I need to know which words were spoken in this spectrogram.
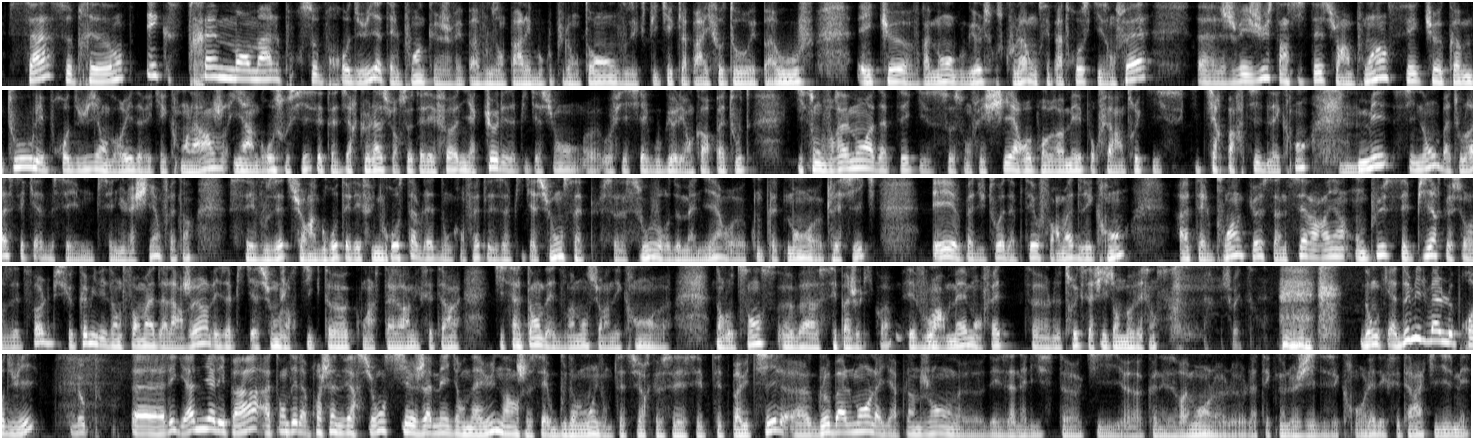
Ça se présente extrêmement mal pour ce produit, à tel point que je vais pas vous en parler beaucoup plus longtemps, vous expliquer que l'appareil photo est pas ouf, et que vraiment Google sur ce coup-là, on sait pas trop ce qu'ils ont fait. Euh, je vais juste insister sur un point, c'est que comme tous les produits Android avec écran large, il y a un gros souci, c'est-à-dire que là sur ce téléphone, il y a que les applications euh, officielles Google et encore pas toutes qui sont vraiment adaptées, qui se sont fait chier à reprogrammer pour faire un truc qui, qui tire parti de l'écran. Mmh. Mais sinon, bah tout le reste c'est c'est nul à chier en fait. Hein. C'est vous êtes sur un gros téléphone, une grosse tablette, donc en fait les applications ça, ça s'ouvre de manière euh, complètement euh, classique et pas du tout adapté au format de l'écran à tel point que ça ne sert à rien. En plus, c'est pire que sur le Z Fold, puisque comme il est dans le format de la largeur, les applications genre TikTok ou Instagram, etc., qui s'attendent à être vraiment sur un écran euh, dans l'autre sens, euh, bah c'est pas joli, quoi. Et voire même, en fait, euh, le truc s'affiche dans le mauvais sens. Chouette. Donc à 2000 balles le produit. Nope. Euh, les gars, n'y allez pas. Attendez la prochaine version, si jamais il y en a une. Hein, je sais, au bout d'un moment, ils vont peut-être sûr que c'est peut-être pas utile. Euh, globalement, là, il y a plein de gens, euh, des analystes qui connaissent vraiment la technologie des écrans OLED, etc., qui disent mais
